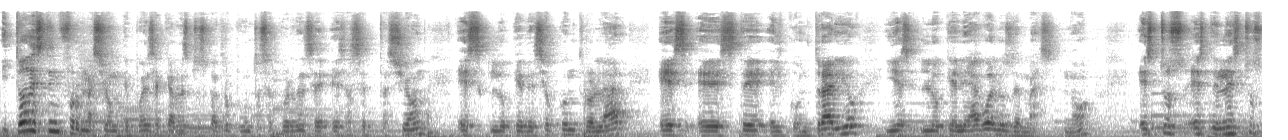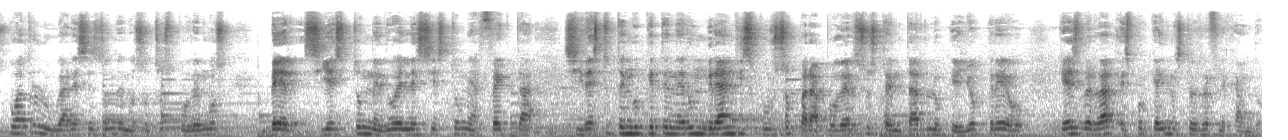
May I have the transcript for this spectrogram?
Y toda esta información que pueden sacar de estos cuatro puntos, acuérdense, es aceptación, es lo que deseo controlar, es este, el contrario y es lo que le hago a los demás, ¿no? Estos, en estos cuatro lugares es donde nosotros podemos ver si esto me duele, si esto me afecta, si de esto tengo que tener un gran discurso para poder sustentar lo que yo creo que es verdad, es porque ahí me estoy reflejando.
